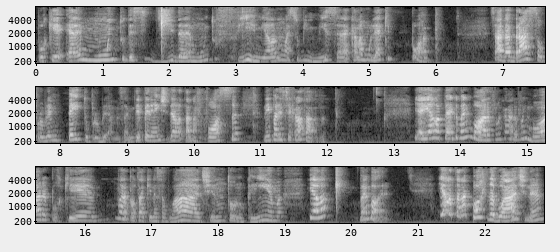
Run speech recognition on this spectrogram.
Porque ela é muito decidida, ela é muito firme, ela não é submissa, ela é aquela mulher que, porra, sabe, abraça o problema e peita o problema, sabe? Independente dela estar tá na fossa, nem parecia que ela tava. E aí ela pega e vai embora. Fala, cara, eu vou embora porque não era pra eu estar aqui nessa boate, não tô no clima. E ela vai embora. E ela tá na porta da boate, né?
